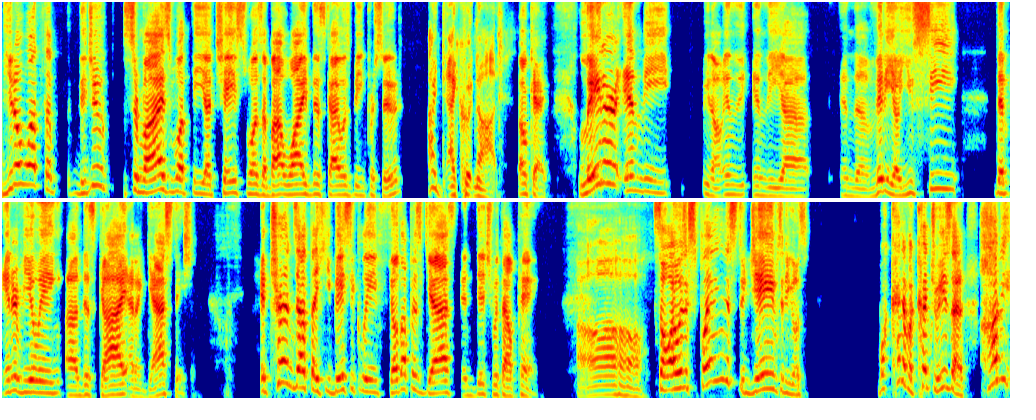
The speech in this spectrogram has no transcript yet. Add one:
you know what the did you surmise what the uh, chase was about? Why this guy was being pursued? I I could not. Okay. Later in the, you know, in the in the uh in the video, you see them interviewing uh this guy at a gas station. It turns out that he basically filled up his gas and ditched without paying. Oh. So I was explaining this to James, and he goes, "What kind of a country is that? How do you,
